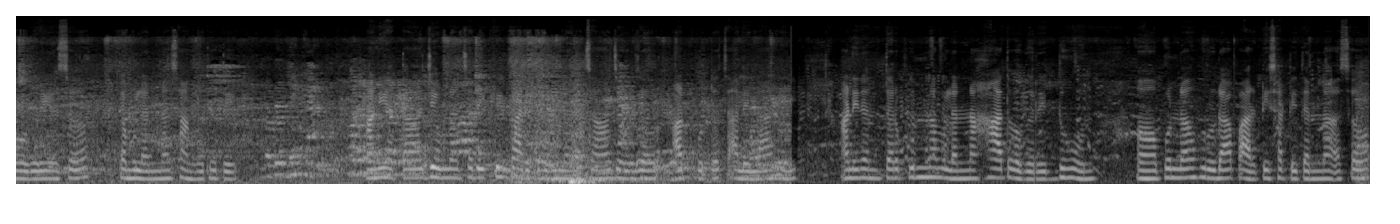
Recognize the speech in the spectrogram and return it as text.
वगैरे असं त्या मुलांना सांगत होते. आणि आता जेवणाचा देखील कार्यक्रम मुलांचा जवळजवळ आटपोटच आलेला आहे. आणि नंतर पुन्हा मुलांना हात वगैरे धुवून पुन्हा हुरडा पार्टीसाठी त्यांना असं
